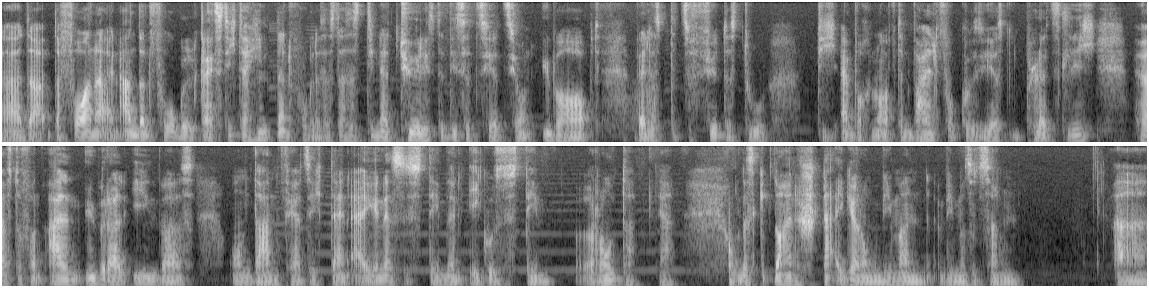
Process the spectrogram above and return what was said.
äh, da, da vorne einen anderen Vogel, gleichzeitig da hinten ein Vogel. Das heißt, das ist die natürlichste Dissoziation überhaupt, weil es dazu führt, dass du dich einfach nur auf den Wald fokussierst und plötzlich hörst du von allem überall irgendwas und dann fährt sich dein eigenes System, dein Ökosystem runter. Ja? Und es gibt noch eine Steigerung, wie man, wie man sozusagen äh,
